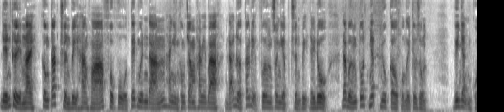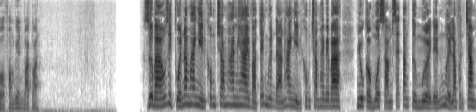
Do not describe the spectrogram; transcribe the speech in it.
Đến thời điểm này, công tác chuẩn bị hàng hóa phục vụ Tết Nguyên đán 2023 đã được các địa phương doanh nghiệp chuẩn bị đầy đủ, đáp ứng tốt nhất nhu cầu của người tiêu dùng. Ghi nhận của phóng viên Bá Toàn. Dự báo dịch cuối năm 2022 và Tết Nguyên đán 2023, nhu cầu mua sắm sẽ tăng từ 10 đến 15%.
